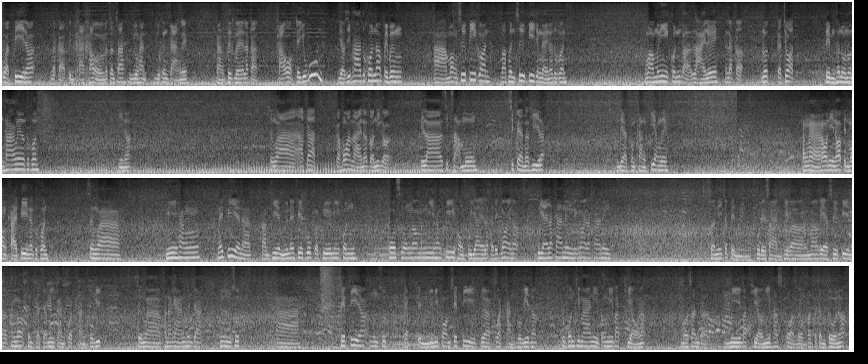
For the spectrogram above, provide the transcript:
กวดปี้เนาะแล้วก็เป็นขาเข้าว่าซันซะอยู่หันอยู่กลางๆเลย กลางตึกเลยแล้วก็ขาออกจะอยู่หุ้นเดี๋ยวสิพาทุกคนเนาะไปเบิ่งอ่ามองซื้อปี้ก่อนว่าเพิ่นซื้อปี้จังไดเนาะทุกคนว่ามื้อนี้คนก็หลายเลยแล้วก็รถก็จอด เต็มถนนหนทางเลยนะทุกคน นี่เนาะถึงว่าอากาศก็ร้อนหลายเนาะตอนนี้ก็เวลา 13โมง18 นาทีละแดดค่อนข้างเปี้ยงเลยข้างหน้าเฮานี่เนาะเป็นมองขายปีนะทุกคน ซึ่งว่ามีทั้งในปีนะตามที่เห็นอยู่ใน Facebook ก็คือมีคนโพสต์ลงเนาะมันมีทั้งปีของผู้ใหญ่แล้วก็เด็กน้อยเนาะผู้ใหญ่ราคาหนึ่งเด็กน้อยราคาหนึ่ง ส่วนนี้จะเป็นผู้โดยสารที่ว่ามาแวะซื้อปีเนาะข้างนอกเพิ่นจะจะมีการกวดขันโควิด ซึ่งว่าพนักงานเพิ่นจะนุ่งชุดอ่าเซฟตี้เนาะนุ่งชุดแบบเป็นยูนิฟอร์มเซฟตี้เพื่อกวดขันโควิดเนาะทุกคนที่มานี่ต้องมีบัตรเขียวเนาะบอสันก็มีบัตรเขียวมีพาสปอร์ตหรือบัตรประจำตัวเนาะ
